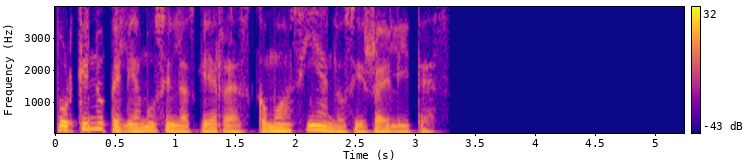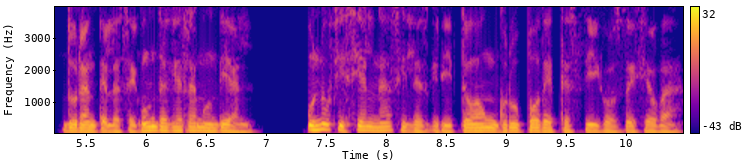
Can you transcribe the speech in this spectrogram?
¿Por qué no peleamos en las guerras como hacían los israelitas? Durante la Segunda Guerra Mundial, un oficial nazi les gritó a un grupo de testigos de Jehová.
